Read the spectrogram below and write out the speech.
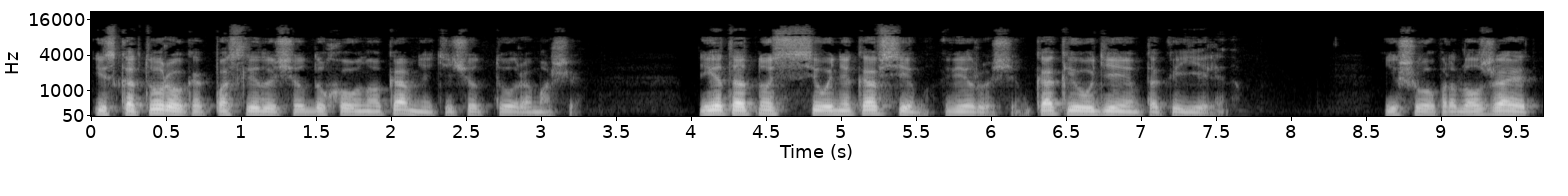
из которого, как последующего духовного камня, течет Тора Маше. И это относится сегодня ко всем верующим, как иудеям, так и еленам. Ишуа продолжает,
